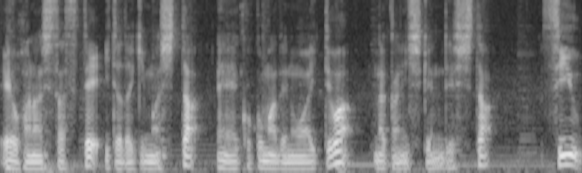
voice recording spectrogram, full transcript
えお話しさせていただきました、えここまでのお相手は中西健でした。See you!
